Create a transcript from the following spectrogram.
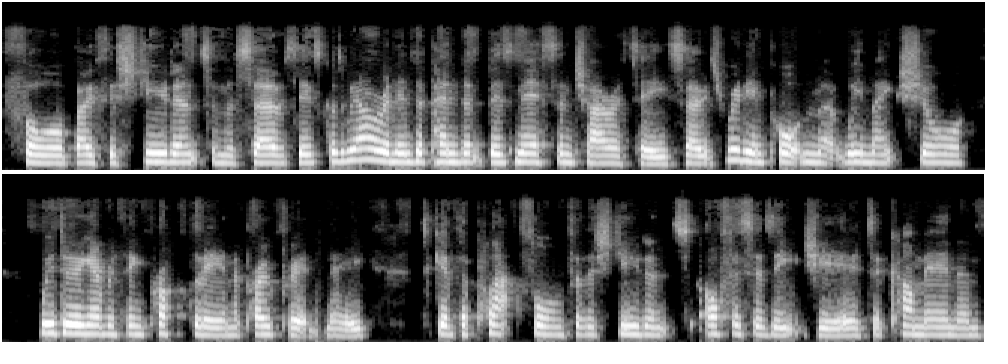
for both the students and the services because we are an independent business and charity. So it's really important that we make sure we're doing everything properly and appropriately to give the platform for the students officers each year to come in and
